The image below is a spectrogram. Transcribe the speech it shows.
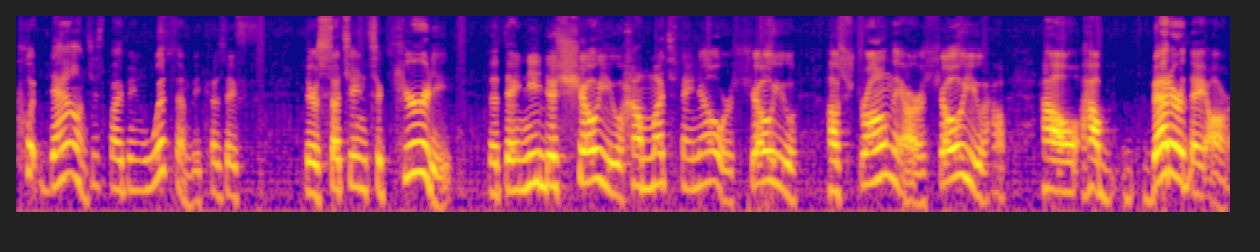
put down just by being with them because they there's such insecurity that they need to show you how much they know or show you how strong they are, or show you how, how, how better they are.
